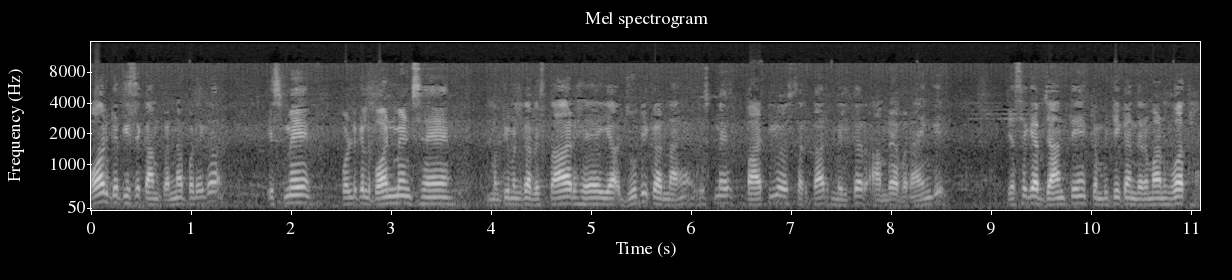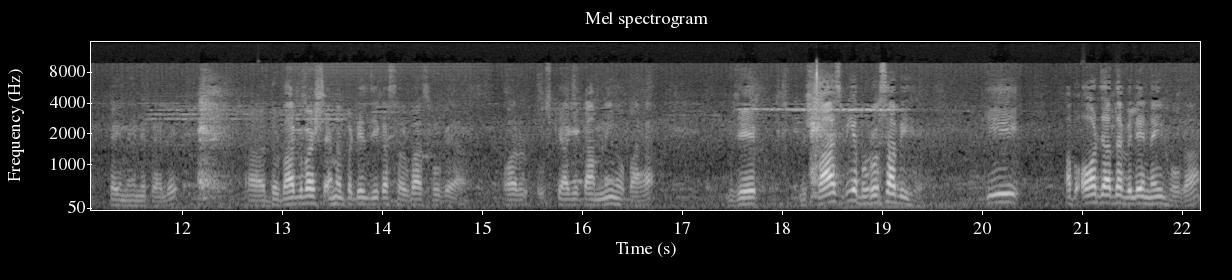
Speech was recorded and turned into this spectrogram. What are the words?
और गति से काम करना पड़ेगा। इसमें पॉलिटिकल अपॉइंटमेंट्स हैं मंत्रिमंडल का विस्तार है या जो भी करना है उसमें पार्टी और सरकार मिलकर आमराय बनाएँगे। जैसे कि आप जानते हैं, कमेटी का निर्माण हुआ था कई महीने पहले। दुर्भाग्यवश अहमद पटेल जी का स्वर्गवास हो गया और उसके आगे काम नहीं हो पाया। मुझे विश्वास भी है, भरोसा भी है कि अब और ज़्यादा विलय नहीं होगा।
